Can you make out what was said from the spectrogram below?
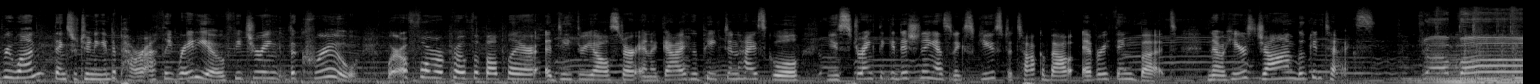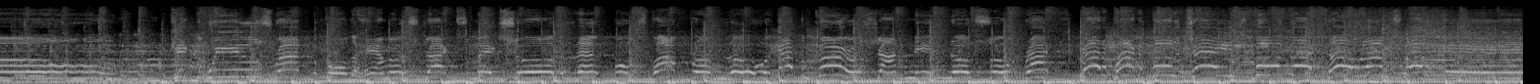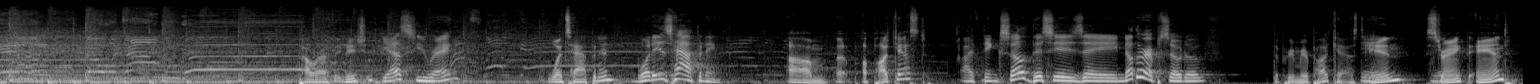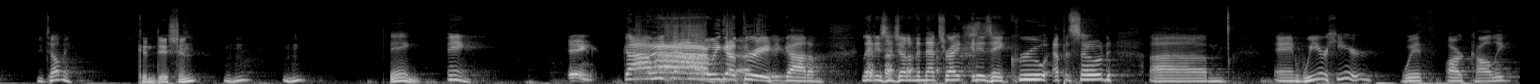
everyone. Thanks for tuning into Power Athlete Radio featuring The Crew, where a former pro football player, a D3 All Star, and a guy who peaked in high school use strength and conditioning as an excuse to talk about everything but. Now, here's John, Luke, and Tex. Power Athlete Nation. Yes, you rang. What's happening? What is happening? Um, a, a podcast, I think so. This is another episode of the premier podcast In- in strength and You Tell Me. condition. Hmm. Hmm. Ing. Ing. Ing. Ah, we got Ah, him. we got three. We got him. Ladies and gentlemen, that's right. It is a crew episode. Um, and we are here with our colleague,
